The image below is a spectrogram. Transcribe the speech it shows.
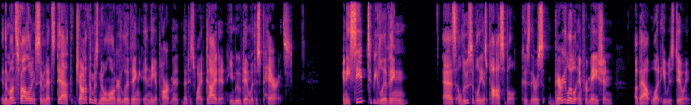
In the months following Simeonette's death, Jonathan was no longer living in the apartment that his wife died in. He moved in with his parents. And he seemed to be living as elusively as possible because there was very little information about what he was doing.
